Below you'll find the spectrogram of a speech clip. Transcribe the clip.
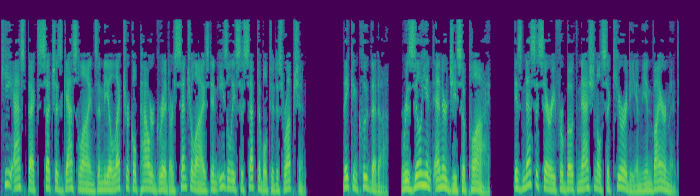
Key aspects such as gas lines and the electrical power grid are centralized and easily susceptible to disruption. They conclude that a resilient energy supply is necessary for both national security and the environment.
